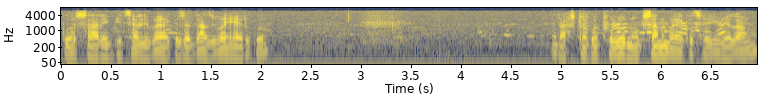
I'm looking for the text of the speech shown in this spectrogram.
को साह्रै बिचाली भएको छ दाजुभाइहरूको। राष्ट्रको ठुलो नोक्सान भएको छ यो बेलामा।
